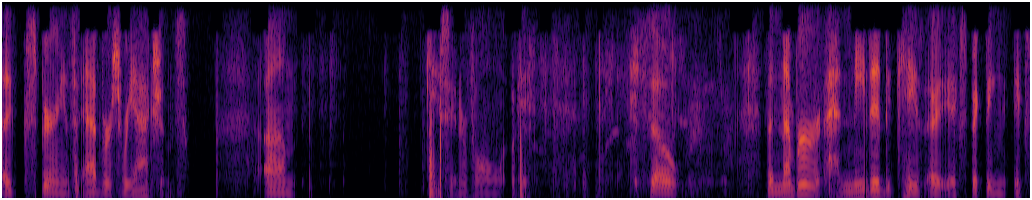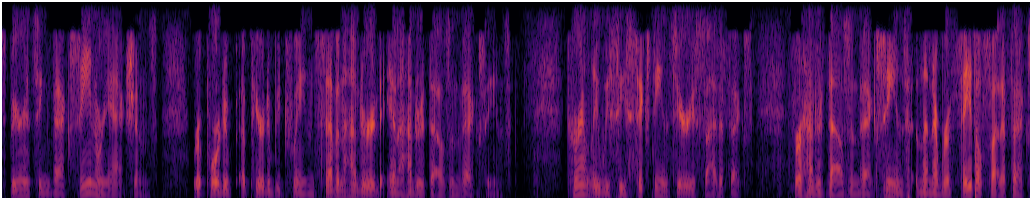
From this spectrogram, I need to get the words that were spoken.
experience adverse reactions. Um, case interval, okay. So the number needed case uh, expecting experiencing vaccine reactions reported appear to be between 700 and 100,000 vaccines. Currently, we see 16 serious side effects for 100,000 vaccines, and the number of fatal side effects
